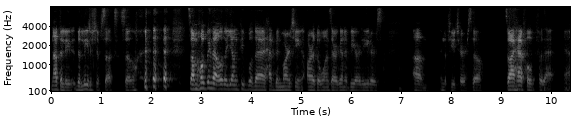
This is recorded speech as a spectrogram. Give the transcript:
not the leader the leadership sucks so so i'm hoping that all the young people that have been marching are the ones that are going to be our leaders um, in the future so so I have hope for that. Yeah,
